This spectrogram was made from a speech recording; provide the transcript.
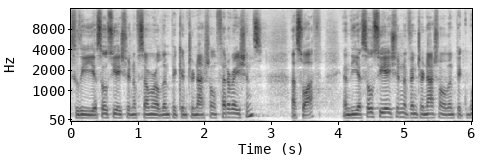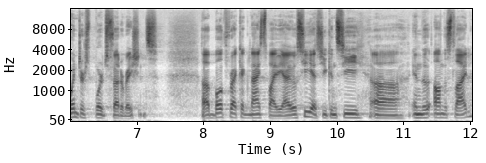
to the Association of Summer Olympic International Federations, ASOIF, and the Association of International Olympic Winter Sports Federations uh, both recognized by the IOC. As you can see uh, the, on the slide,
